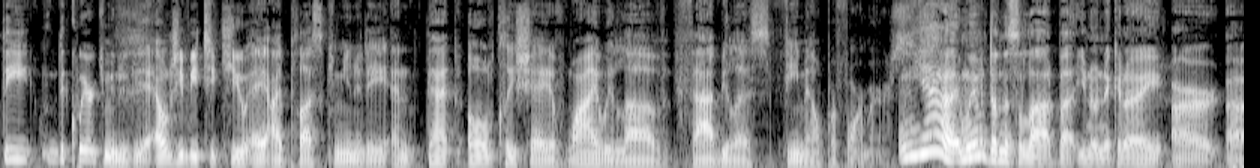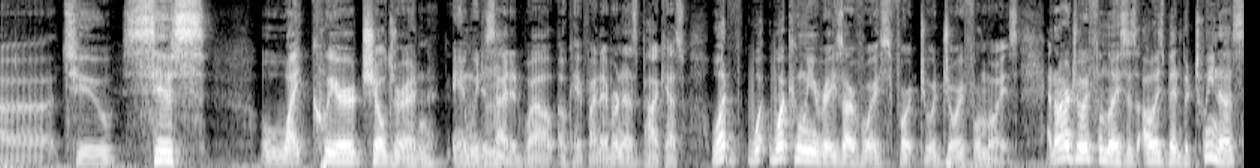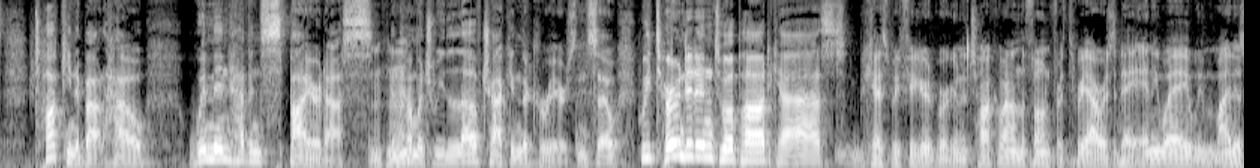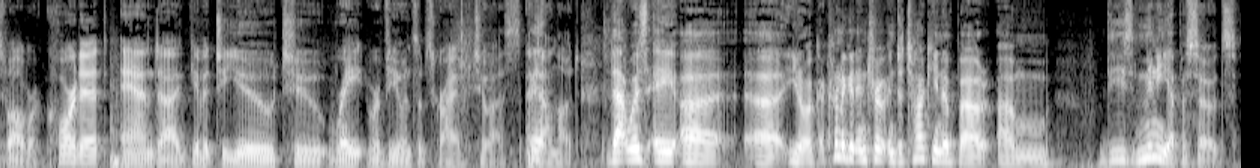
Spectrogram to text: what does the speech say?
the the queer community, the LGBTQAI plus community, and that old cliche of why we love fabulous female performers. yeah, and we haven't done this a lot, but you know, Nick and I are uh, two cis white queer children, and we decided, well, okay, fine. Everyone has a podcast. What what what can we raise our voice for to a joyful noise? And our joyful noise has always been between us talking about how. Women have inspired us and how much we love tracking their careers. And so we turned it into a podcast. Because we figured we're going to talk about it on the phone for three hours a day anyway, we might as well record it and uh, give it to you to rate, review, and subscribe to us and download. That was a uh, uh, you know a kind of good intro into talking about um, these mini episodes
